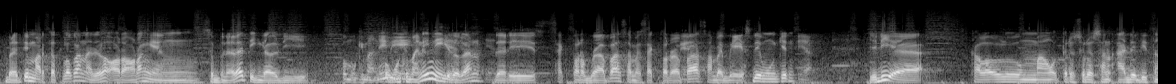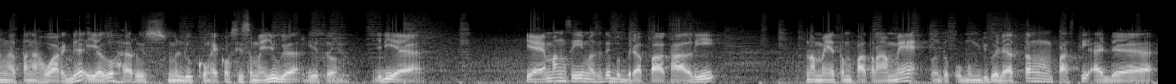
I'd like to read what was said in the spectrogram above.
Berarti market lo kan adalah orang-orang yang sebenarnya tinggal di Pemukiman ini. pemukiman ini Iya, gitu iya, kan. iya. Dari sektor berapa sampai sektor berapa Iya. sampai BSD mungkin. Iya. Jadi ya kalau lu mau terus-terusan ada di tengah-tengah warga ya lu harus mendukung ekosistemnya juga gitu. Jadi ya ya emang sih maksudnya beberapa kali namanya tempat rame untuk umum juga datang pasti ada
